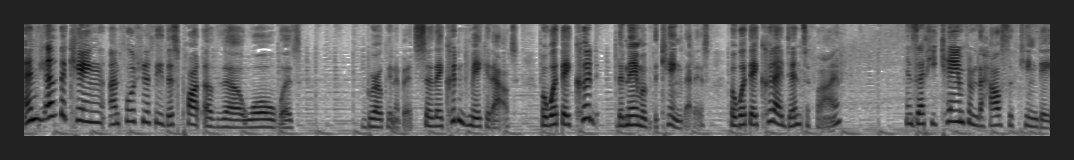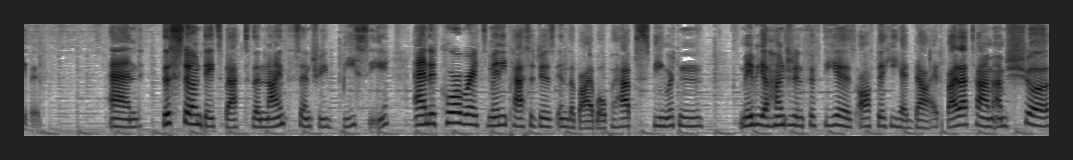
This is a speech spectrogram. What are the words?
And the other king, unfortunately, this part of the wall was broken a bit, so they couldn't make it out. But what they could, the name of the king, that is, but what they could identify is that he came from the house of King David. And this stone dates back to the 9th century BC, and it corroborates many passages in the Bible, perhaps being written maybe 150 years after he had died. By that time, I'm sure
